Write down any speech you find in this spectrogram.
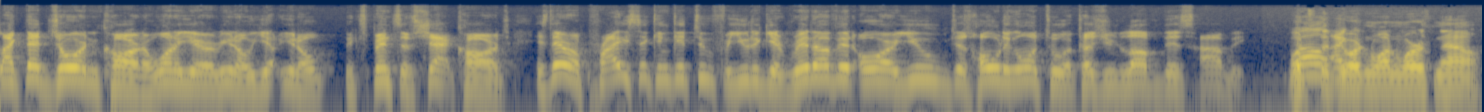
Like that Jordan card or one of your, you know, you, you know, expensive Shaq cards. Is there a price it can get to for you to get rid of it, or are you just holding on to it because you love this hobby? What's Well, the I- Jordan one worth now?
